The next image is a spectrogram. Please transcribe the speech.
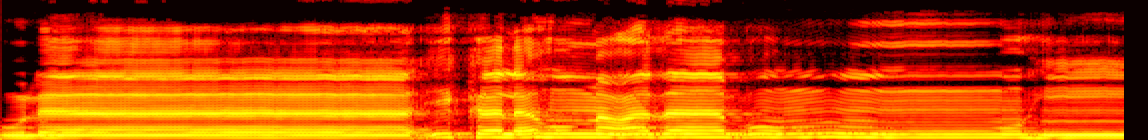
أولئك لهم عذاب مهين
